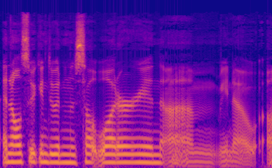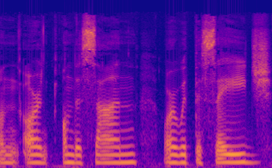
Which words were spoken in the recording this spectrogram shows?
and also you can do it in the salt water and um you know on or on the sun or with the sage.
